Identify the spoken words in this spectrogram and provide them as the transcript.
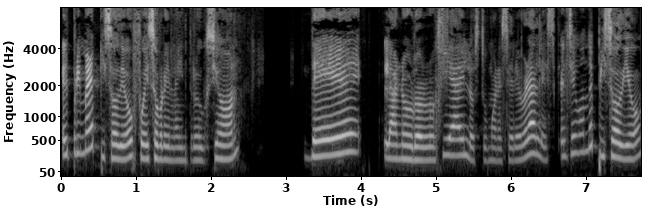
el primer episodio fue sobre la introducción de la neurología y los tumores cerebrales. El segundo episodio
